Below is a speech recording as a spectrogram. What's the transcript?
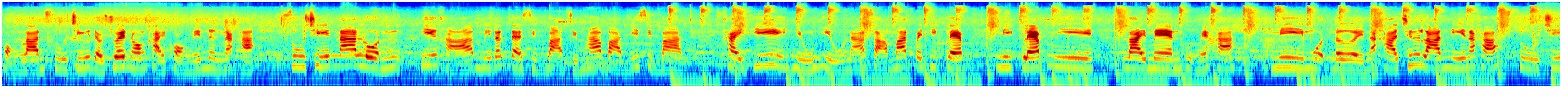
ของร้านซูชิเดี๋ยวช่วยน้องขายของนิดนึงนะคะ ซูชิหน้าล้นพี่ขามีตั้งแต่ 10 บาท 15 บาท 20 บาท ใครที่หิวหิวนะ สามารถไปที่แกลบมีแกลบมีไลแมนถูกไหมคะ มีหมดเลยนะคะ ชื่อร้านนี้นะคะซูชิ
